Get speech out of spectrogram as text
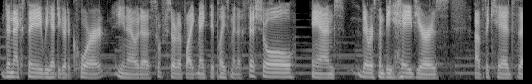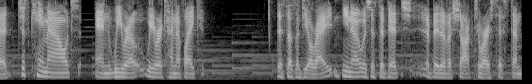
The next day, we had to go to court, you know, to sort of like make the placement official. And there were some behaviors of the kids that just came out, and we were we were kind of like, this doesn't feel right. You know, it was just a bit a bit of a shock to our system.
